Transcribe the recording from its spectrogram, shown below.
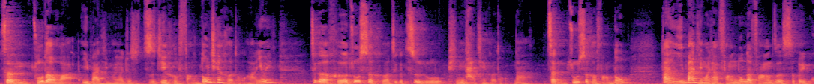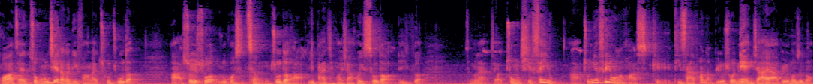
整租的话，一般情况下就是直接和房东签合同啊，因为这个合租是和这个自如平台签合同，那整租是和房东。但一般情况下，房东的房子是会挂在中介那个地方来出租的啊，所以说如果是整租的话，一般情况下会收到一个什么呢？叫中介费用啊。中介费用的话是给第三方的，比如说链家呀，比如说这种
